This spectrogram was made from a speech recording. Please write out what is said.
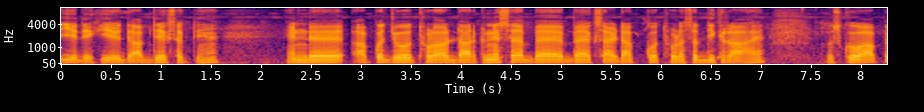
ये देखिए, आप देख सकते हैं। एंड आपका जो थोड़ा डार्कनेस है बै, बैक साइड आपको थोड़ा सा दिख रहा है उसको आप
